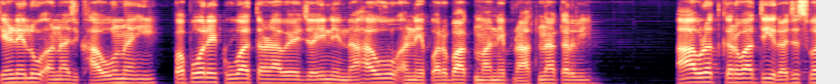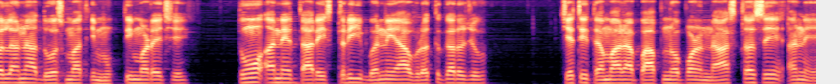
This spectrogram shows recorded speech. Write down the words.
ખીણેલું અનાજ ખાવું નહીં, બપોરે કૂવા તળાવે જઈને નહાવું અને પરમાત્માને પ્રાર્થના કરવી. આ વ્રત કરવાથી રજસ્વલાના દોષમાંથી મુક્તિ મળે છે. તું અને તારી સ્ત્રી બંને આ વ્રત કરજો. જેથી તમારા પાપનો પણ નાશ થશે અને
